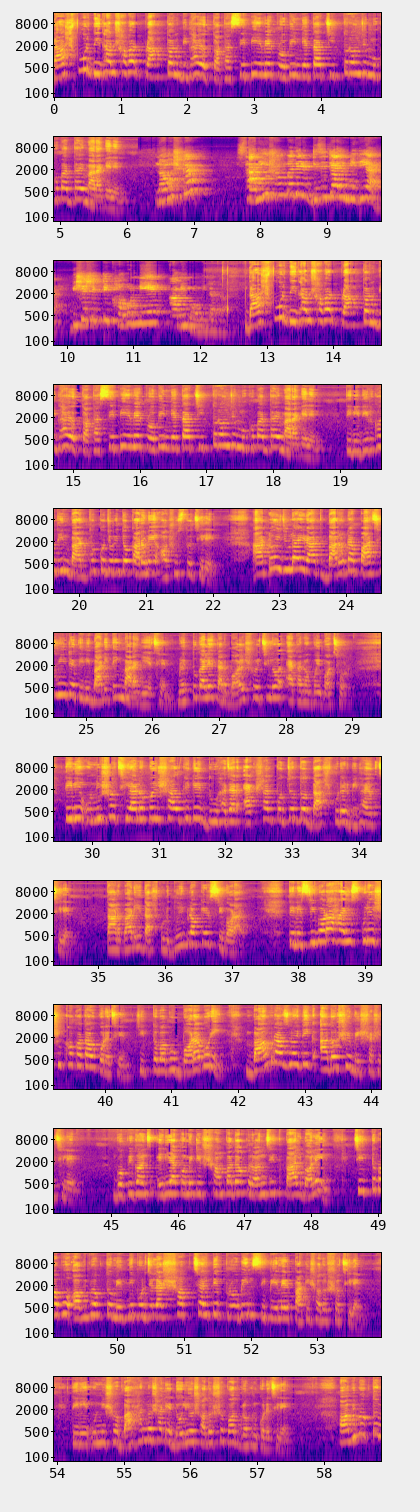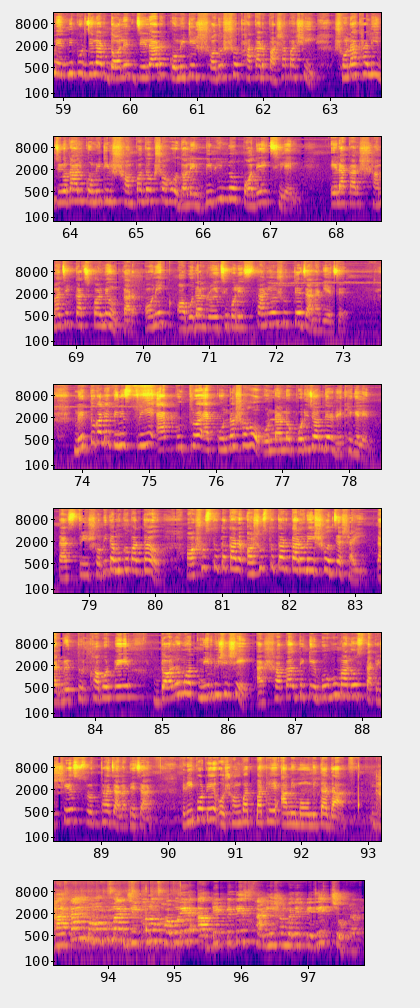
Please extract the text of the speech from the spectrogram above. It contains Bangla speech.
দাসপুর বিধানসভার প্রাক্তন বিধায়ক তথা সিপিএম এর প্রবীণ নেতা চিত্তরঞ্জন মুখোপাধ্যায় মারা গেলেন। নমস্কার। স্থানীয় সংবাদের ডিজিটাল মিডিয়ায় বিশেষ একটি খবর নিয়ে আমি মৌমিতা দাস দাসপুর বিধানসভার প্রাক্তন বিধায়ক তথা সিপিএম এর প্রবীণ নেতা চিত্তরঞ্জন মুখোপাধ্যায় মারা গেলেন। তিনি দীর্ঘদিন বার্ধক্যজনিত কারণে অসুস্থ ছিলেন। আটই জুলাই রাত বারোটা পাঁচ মিনিটে তিনি বাড়িতেই মারা গিয়েছেন। মৃত্যুকালে তার বয়স হয়েছিল একানব্বই বছর। তিনি উনিশশো ছিয়ানব্বই সাল থেকে দু হাজার এক সাল পর্যন্ত দাসপুরের বিধায়ক ছিলেন। তার বাড়ি দাসপুর দুই ব্লকের শ্রীবড়ায়। তিনি শ্রীবড়া হাই স্কুলে শিক্ষকতাও করেছেন। চিত্তবাবু বরাবরই বাম রাজনৈতিক আদর্শে বিশ্বাসী ছিলেন। গোপীগঞ্জ এরিয়া কমিটির সম্পাদক রঞ্জিত পাল বলেন, চিত্তবাবু অবিভক্ত মেদিনীপুর জেলার সবচাইতে প্রবীণ সিপিএমের পার্টি সদস্য ছিলেন। তিনি উনিশশো সালে দলীয় সদস্যপদ গ্রহণ করেছিলেন। অবিভক্ত মেদিনীপুর জেলার দলের জেলার কমিটির সদস্য থাকার পাশাপাশি সোনাখালী জোনাল কমিটির সম্পাদক সহ দলের বিভিন্ন পদে ছিলেন। এলাকার সামাজিক কাজকর্মেও তার অনেক অবদান রয়েছে বলে স্থানীয় সূত্রে জানা গিয়েছে। মৃত্যুকালে তিনি স্ত্রী, এক পুত্র, এক কন্যা সহ অন্যান্য পরিজনদের রেখে গেলেন। তার স্ত্রী সবিতা মুখোপাধ্যায় অসুস্থতার অসুস্থতার কারণে শয্যাশায়ী। তার মৃত্যুর খবর পেয়ে দলমত নির্বিশেষে আর সকাল থেকে বহু মানুষ তাকে শেষ শ্রদ্ধা জানাতে চান। রিপোর্টে ও সংবাদ পাঠে আমি মৌমিতা দা। ঘাটাল মহকুমার যে কোনো খবরের আপডেট পেতে স্থানীয় সংবাদের পেজে চোখ রাখুন।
